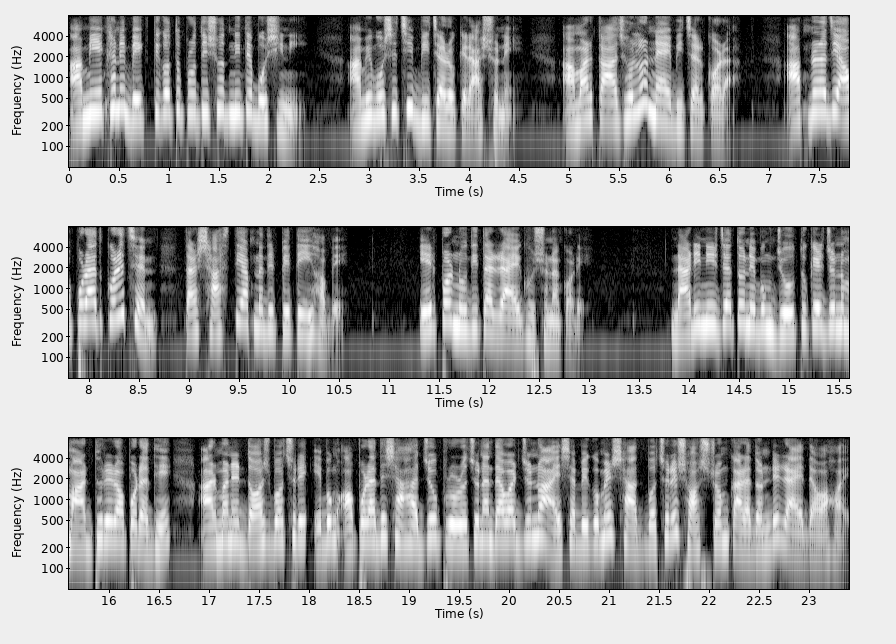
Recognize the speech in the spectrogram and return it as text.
আমি এখানে ব্যক্তিগত প্রতিশোধ নিতে বসিনি। আমি বসেছি বিচারকের আসনে। আমার কাজ হলো ন্যায় বিচার করা। আপনারা যে অপরাধ করেছেন, তার শাস্তি আপনাদের পেতেই হবে। এরপর নদী তার রায় ঘোষণা করে। নারী নির্যাতন এবং যৌতুকের জন্য মারধরের অপরাধে আরমানের দশ বছরে এবং অপরাধে সাহায্য প্ররোচনা দেওয়ার জন্য আয়েশা বেগমের সাত বছরে সশ্রম কারাদণ্ডের রায় দেওয়া হয়।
